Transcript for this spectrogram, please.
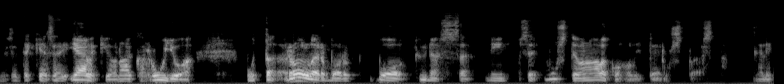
Ja se tekee, se jälki on aika rujua. Mutta rollerball-kynässä, niin se muste on alkoholiperustaista. Eli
